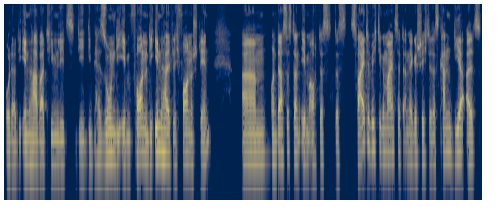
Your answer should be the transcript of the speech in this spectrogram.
oder die Inhaber, Teamleads, die, die Personen, die eben vorne, die inhaltlich vorne stehen. Ähm, und das ist dann eben auch das, das zweite wichtige Mindset an der Geschichte. Das kann dir als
